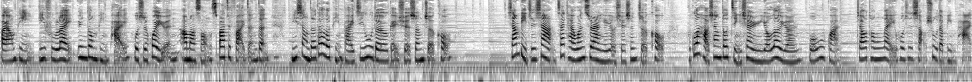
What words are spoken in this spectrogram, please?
保养品、衣服类、运动品牌，或是会员、Amazon、Spotify 等等，你想得到的品牌几乎都有给学生折扣。相比之下，在台湾虽然也有学生折扣，不过好像都仅限于游乐园、博物馆、交通类或是少数的品牌，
